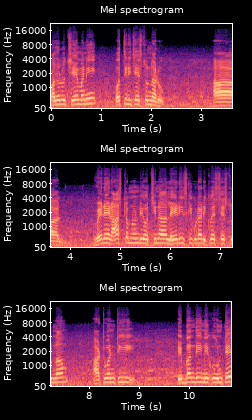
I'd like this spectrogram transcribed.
పనులు చేయమని ఒత్తిడి చేస్తున్నారు. వేరే రాష్ట్రం నుండి వచ్చిన లేడీస్కి కూడా రిక్వెస్ట్ చేస్తున్నాం. అటువంటి ఇబ్బంది మీకు ఉంటే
